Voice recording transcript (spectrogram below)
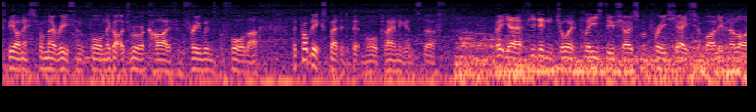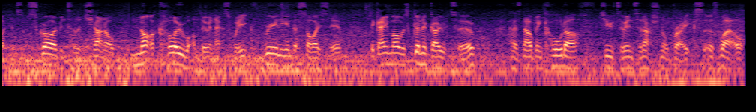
to be honest, from their recent form, they got a draw at Cardiff and three wins before that. They probably expected a bit more playing against us. But yeah, if you did enjoy, it, please do show some appreciation by leaving a like and subscribing to the channel. Not a clue what I'm doing next week. Really indecisive. The game I was going to go to has now been called off due to international breaks as well.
